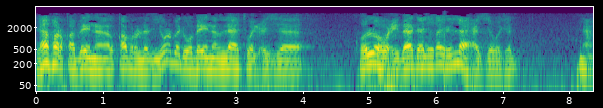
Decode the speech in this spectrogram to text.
لا فرق بين القبر الذي يعبد وبين اللات والعزى. كله عبادة لغير الله عز وجل. نعم.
